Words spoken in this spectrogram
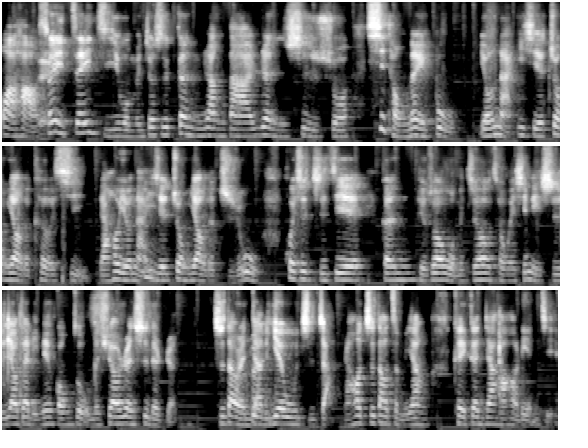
哇好，所以这一集我们就是更让大家认识说系统内部。有哪一些重要的科系，然后有哪一些重要的职务，嗯、会是直接跟，比如说我们之后成为心理师要在里面工作，我们需要认识的人，知道人家的业务执掌，然后知道怎么样可以更加好好连接。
